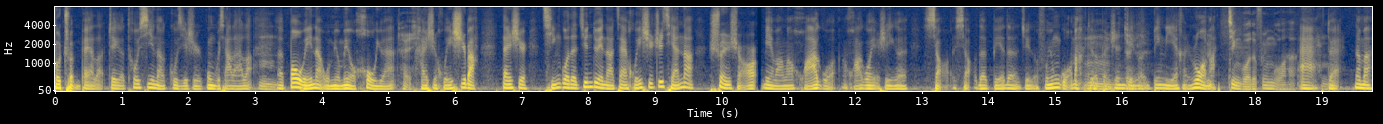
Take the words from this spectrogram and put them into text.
有准备了，这个偷袭呢估计是攻不下来了。嗯，呃，包围呢我们又没有后援，还是回师吧。但是秦国的军队呢，在回师之前呢，顺手灭亡了华国。华国也是一个小小的别的这个附庸国嘛，对吧？嗯本身这个兵力也很弱嘛。晋国的附庸国哈，嗯，哎对。那么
